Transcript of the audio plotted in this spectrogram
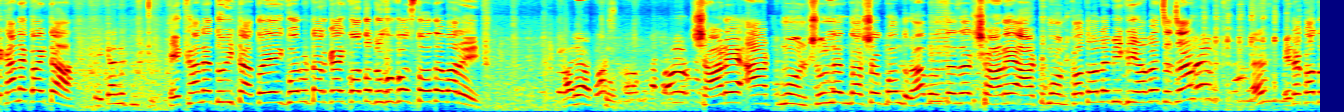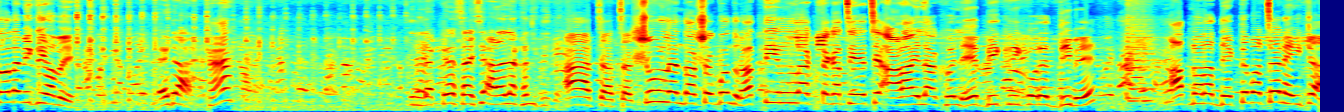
এখানে কয়টা? এখানে এখানে দুইটা। তো এই গরুটার গায়ে কতটুকু গোস্ত হতে পারে? সাড়ে আট মন। শুনলেন দর্শক বন্ধুরা বলতে যে সাড়ে আট মন। কত হলে বিক্রি হবে চাচা? হ্যাঁ? এটা কত হলে বিক্রি হবে? এটা হ্যাঁ? তিন লাখ টাকা চাইছে আড়াই লাখ হলে আচ্ছা আচ্ছা। শুনলেন দর্শক বন্ধুরা তিন লাখ টাকা চেয়েছে আড়াই লাখ হলে বিক্রি করে দিবে। আপনারা দেখতে পাচ্ছেন এইটা।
